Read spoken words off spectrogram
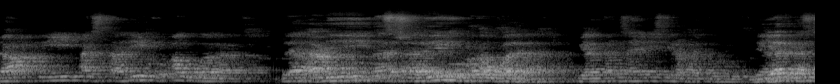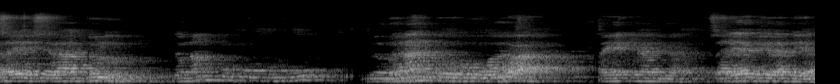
Da'i astarihu awwala Da'ani asyarihu awwala. biarkan saya istirahat dulu Biarkan saya istirahat dulu. donantuhu Menantu huwa. saya kira dia Saya kira dia.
